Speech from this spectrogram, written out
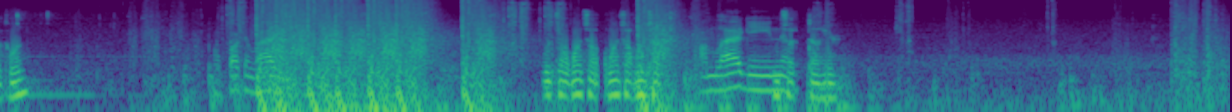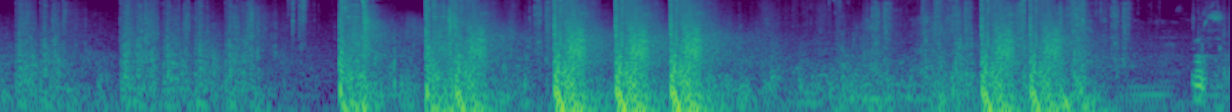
Knocked one. I'm fucking lagging. One shot, one shot, one shot, one shot. I'm lagging. One shot down here. Nice.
